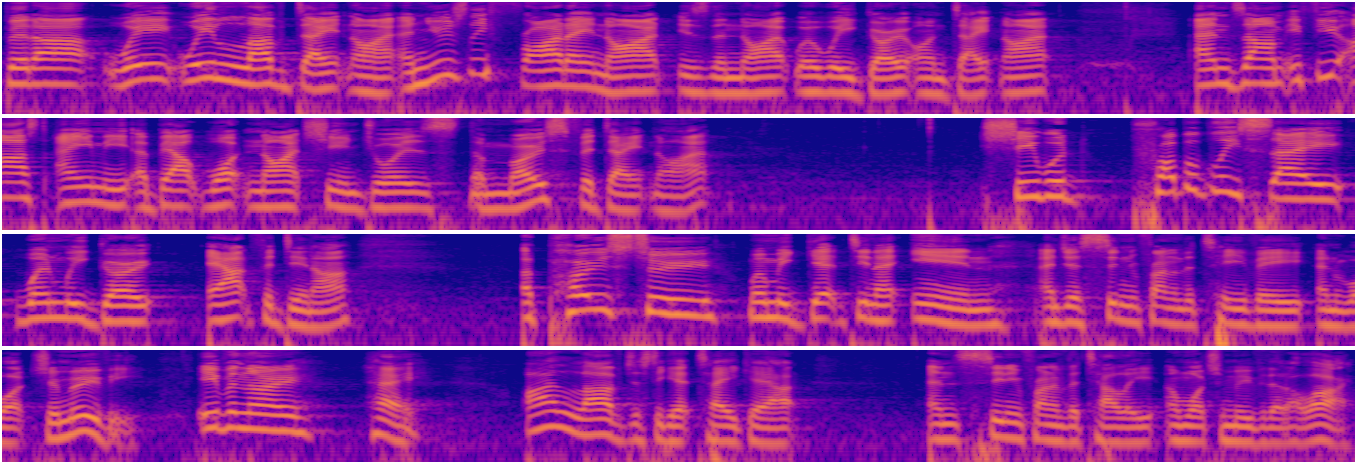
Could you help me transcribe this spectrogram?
but uh, we we love date night, and usually Friday night is the night where we go on date night. And um, if you asked Amy about what night she enjoys the most for date night, she would probably say when we go out for dinner, opposed to when we get dinner in and just sit in front of the TV and watch a movie. Even though, hey, I love just to get takeout and sit in front of a tally and watch a movie that I like.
